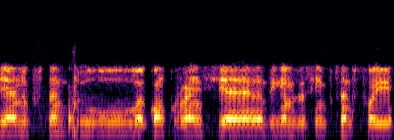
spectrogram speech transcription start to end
este ano, portanto, a concorrência, digamos assim, portanto, foi,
